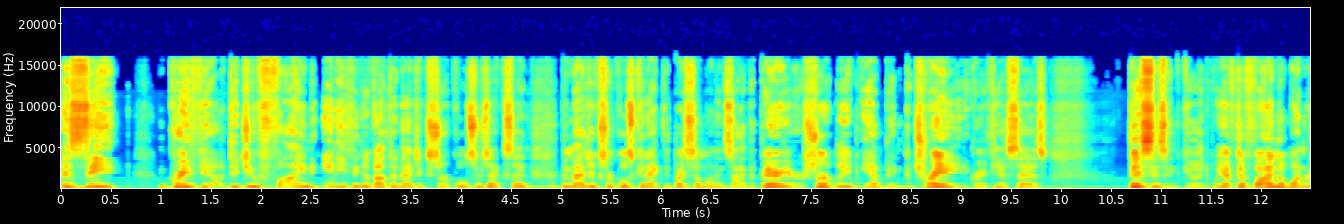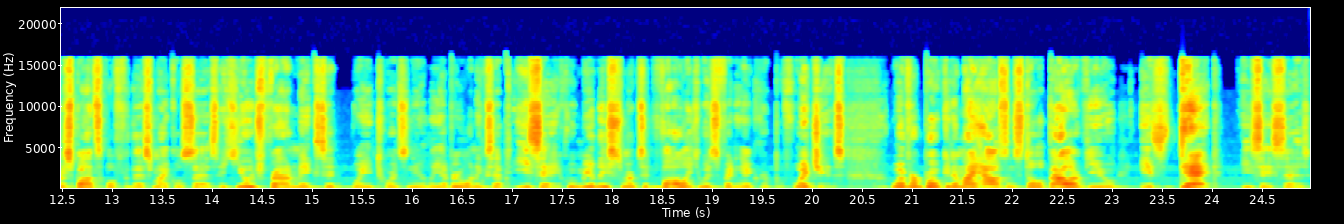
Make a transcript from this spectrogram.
Azay Grayfia, did you find anything about the magic circles? Sirzechs said. The magic circle is connected by someone inside the barrier. Certainly, we have been betrayed, Grayfia says. This isn't good. We have to find the one responsible for this, Michael says. A huge frown makes its way towards nearly everyone except Issei, who merely smirks at Vali, who is fighting a group of witches. Whoever broke into my house and stole Balor View is dead, Issei says.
